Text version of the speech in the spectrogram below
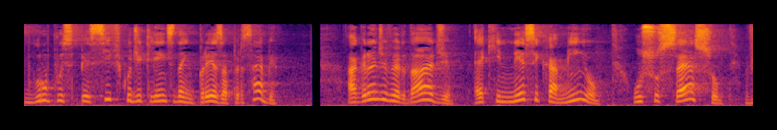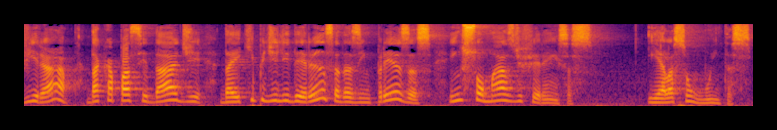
grupo específico de clientes da empresa, percebe? A grande verdade é que nesse caminho o sucesso virá da capacidade da equipe de liderança das empresas em somar as diferenças. E elas são muitas.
